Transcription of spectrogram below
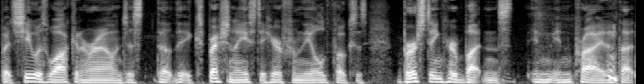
But she was walking around. Just the, the expression I used to hear from the old folks is bursting her buttons in, in pride. I thought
